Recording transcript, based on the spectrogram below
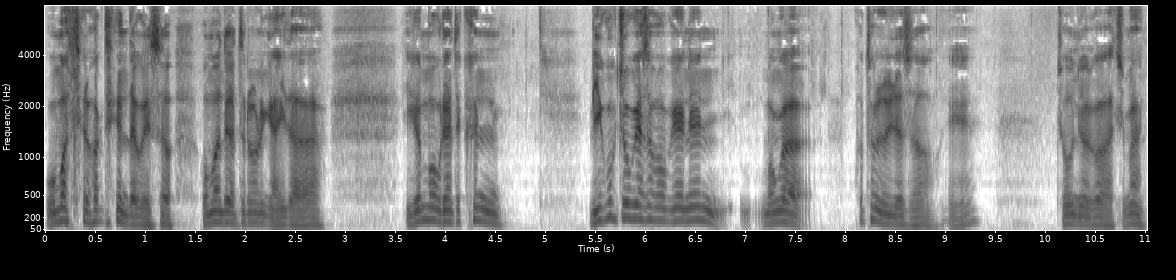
5만 대로 확대된다고 해서 5만 대가 들어오는 게 아니다. 이건 뭐 우리한테 큰 미국 쪽에서 보기에는 뭔가 쿼터를 늘려서 예. 좋은 결과 같지만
